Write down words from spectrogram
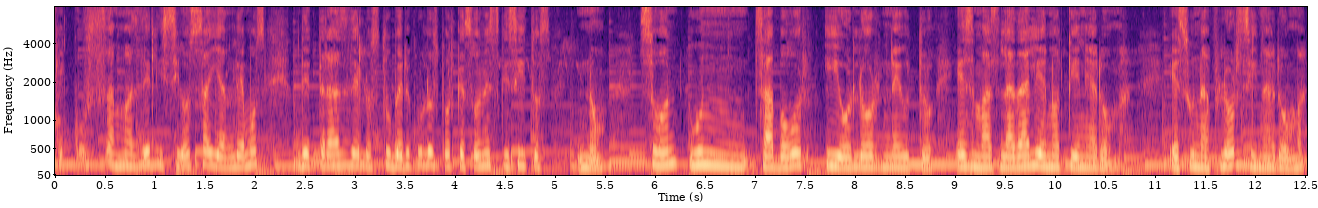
qué cosa más deliciosa y andemos detrás de los tubérculos porque son exquisitos. No, son un sabor y olor neutro. Es más, la dalia no tiene aroma, es una flor sin aroma.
